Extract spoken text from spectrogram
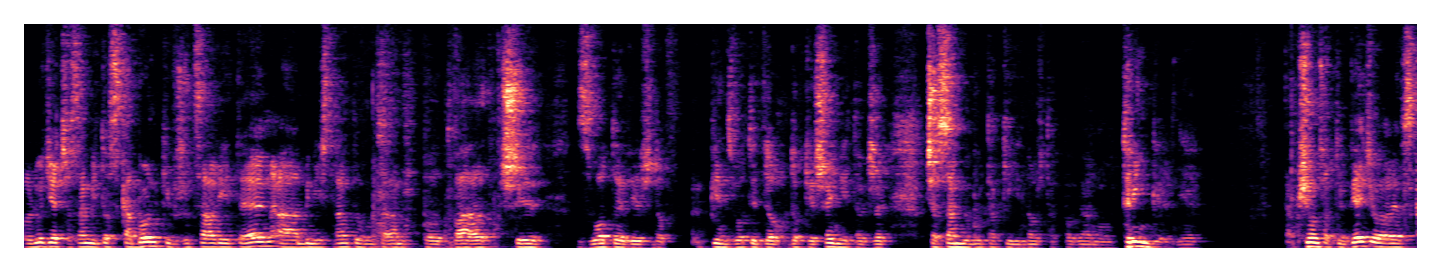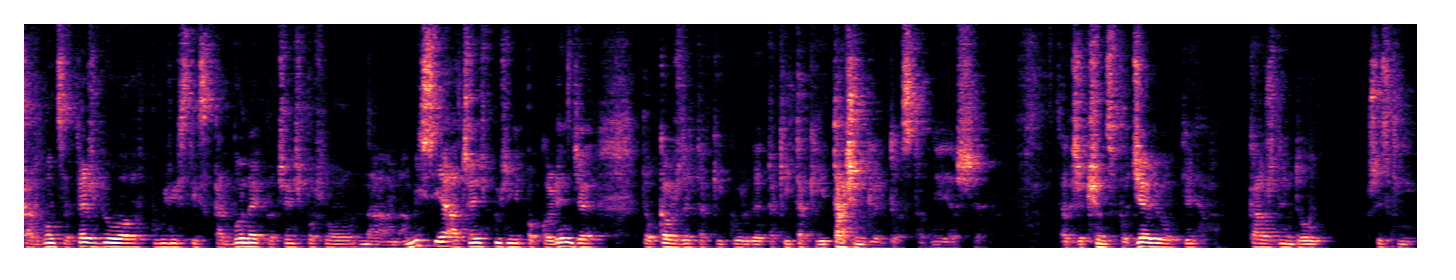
ludzie czasami do skarbonki wrzucali ten, a ministrantów tam po 2-3 złote, wiesz, do 5 zł do, do kieszeni, także czasami był taki, no, że tak powiem, no, tringel, nie? Tak ksiądz o tym wiedział, ale w skarbonce też było, później z tych skarbonek to część poszło na, na misję, a część później po kolędzie to każdy taki, kurde, taki, taki taschengeld dostał, nie jeszcze. Także ksiądz podzielił, ty, każdy do wszystkim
